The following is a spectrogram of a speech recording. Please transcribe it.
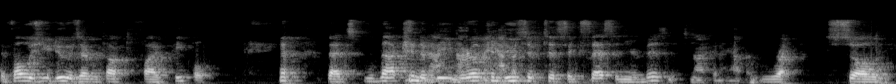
if all you do is ever talk to five people, that's not going to be not real gonna happen. conducive to success in your business. it's not going to happen. Right. So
